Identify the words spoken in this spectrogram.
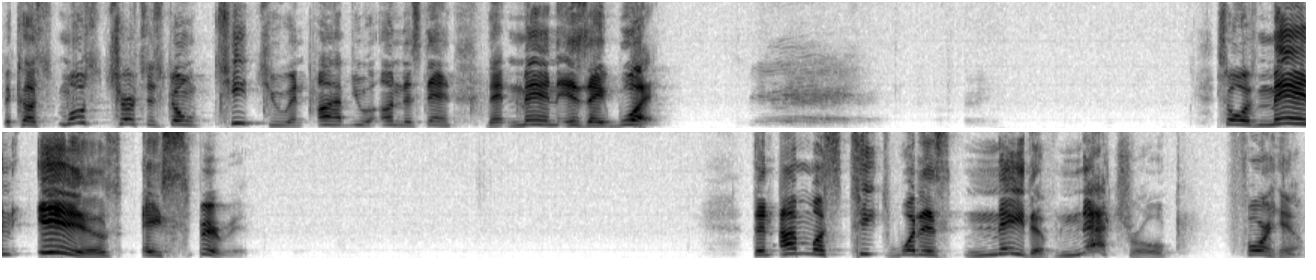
Because most churches don't teach you and have you understand that man is a what? So if man is a spirit, then I must teach what is native, natural for him.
